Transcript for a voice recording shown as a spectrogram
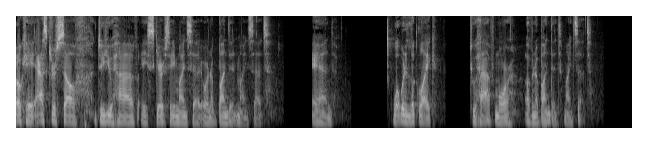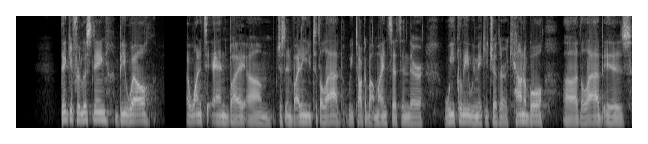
Okay, ask yourself do you have a scarcity mindset or an abundant mindset? And what would it look like to have more of an abundant mindset? Thank you for listening. Be well. I wanted to end by um, just inviting you to the lab. We talk about mindsets in there weekly, we make each other accountable. Uh, the lab is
